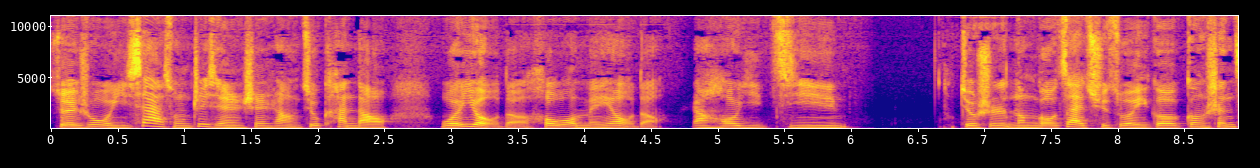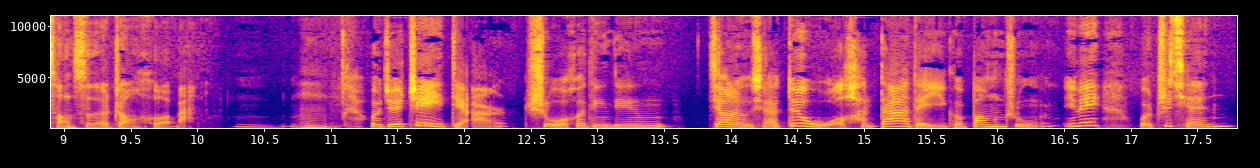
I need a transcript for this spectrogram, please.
所以说我一下从这些人身上就看到我有的和我没有的，然后以及。就是能够再去做一个更深层次的整合吧。嗯嗯，我觉得这一点儿是我和丁丁交流起来对我很大的一个帮助，因为我之前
